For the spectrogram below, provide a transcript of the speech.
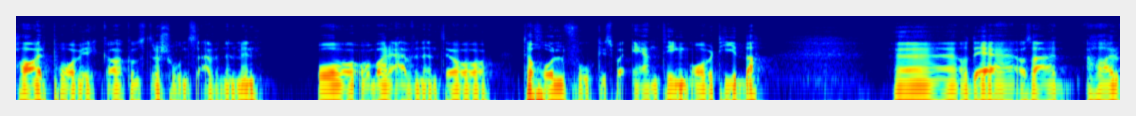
Har påvirka konsentrasjonsevnen min. Og, og bare evnen til å, til å holde fokus på én ting over tid, da. Uh, og det Altså, jeg, jeg har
